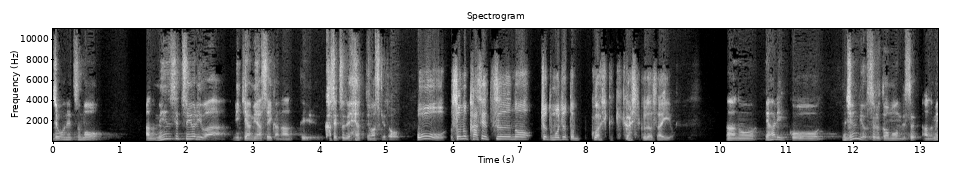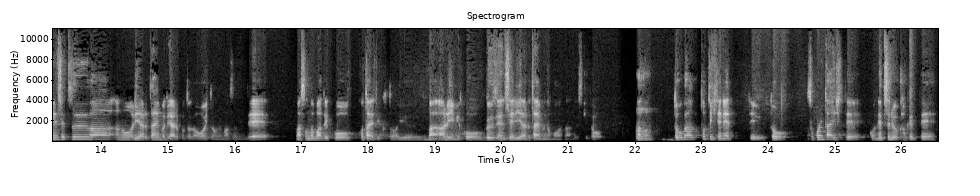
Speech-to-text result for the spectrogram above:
情熱も、あの、面接よりは見極めやすいかなっていう仮説でやってますけど、おお、その仮説の、ちょっともうちょっと詳しく聞かせてくださいよ。あの、やはりこう、準備をすると思うんです。あの、面接は、あの、リアルタイムでやることが多いと思いますので、まあ、その場でこう、答えていくという、まあ、ある意味こう、偶然性リアルタイムのものなんですけど、あの、動画撮ってきてねっていうと、そこに対してこう熱量をかけて、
